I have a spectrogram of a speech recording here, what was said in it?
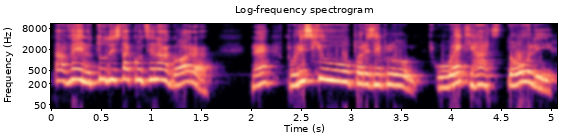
tá vendo? Tudo está acontecendo agora. Né? Por isso que, o, por exemplo, o Eckhart Tolle,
